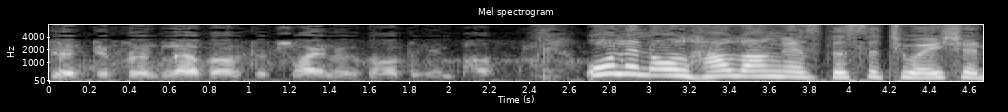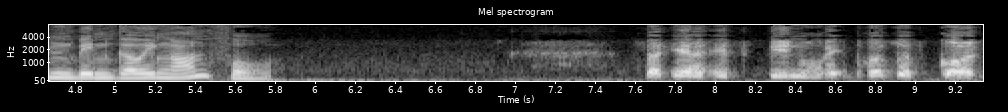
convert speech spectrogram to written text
to a different level to try and resolve the impasse. All in all, how long has the situation been going on for? So again, it's been because we've got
